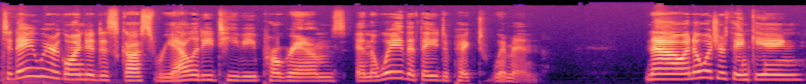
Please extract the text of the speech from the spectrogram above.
Today, we are going to discuss reality TV programs and the way that they depict women. Now, I know what you're thinking.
